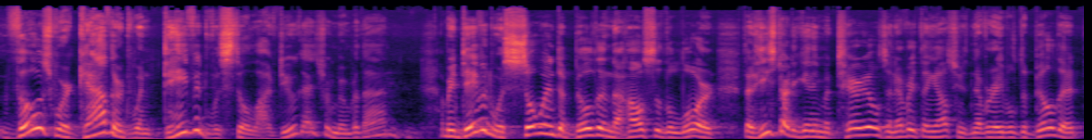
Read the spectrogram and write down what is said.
those were gathered when David was still alive. Do you guys remember that? I mean, David was so into building the house of the Lord that he started getting materials and everything else. He was never able to build it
